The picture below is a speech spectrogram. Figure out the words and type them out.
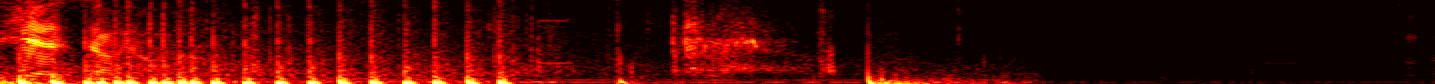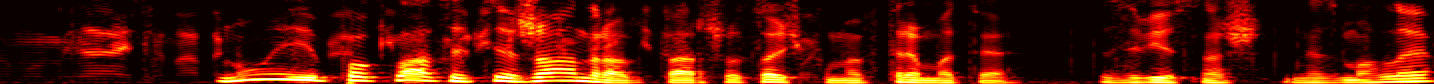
Є, взяв його. Ну і по класиці жанру першу точку ми втримати, звісно ж, не змогли.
